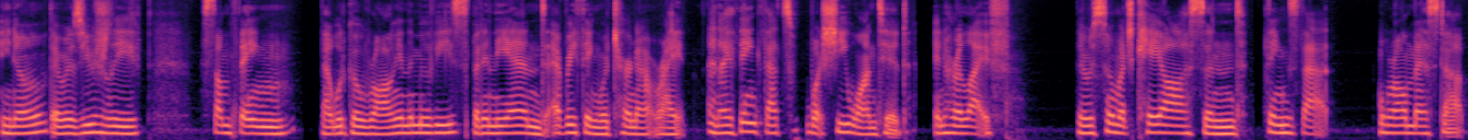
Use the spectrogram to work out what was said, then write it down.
You know, there was usually something that would go wrong in the movies, but in the end, everything would turn out right. And I think that's what she wanted in her life there was so much chaos and things that were all messed up.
